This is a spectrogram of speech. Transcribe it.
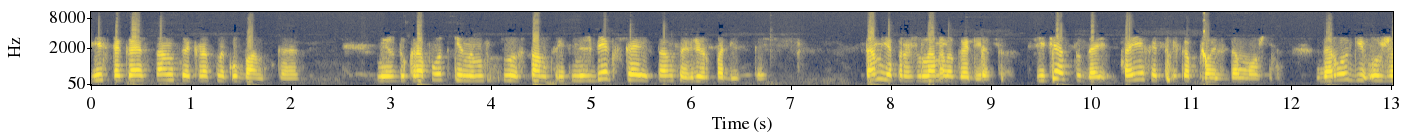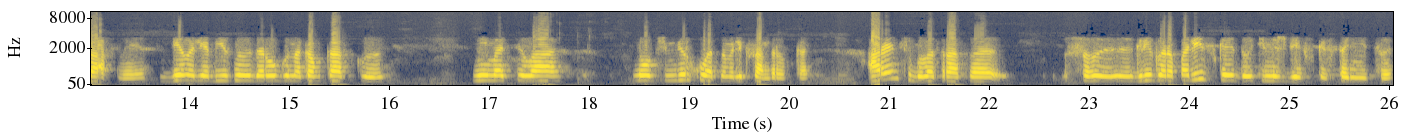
Есть такая станция Краснокубанская. Между Кропоткиным, ну, станцией Межбекская и станцией Грюрполистской. Там я прожила много лет. Сейчас туда проехать только поездом можно. Дороги ужасные. Сделали объездную дорогу на Кавказскую, мимо села, ну, в общем, вверху от Новоалександровска. А раньше была трасса с э, Григорополитской до Тимишбекской станицы.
